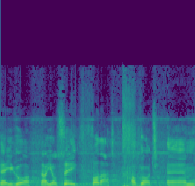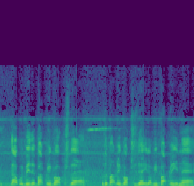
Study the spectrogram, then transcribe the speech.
There you go. Now you'll see for that I've got, um, that would be the battery box there. So the battery box is there, you have your battery in there,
